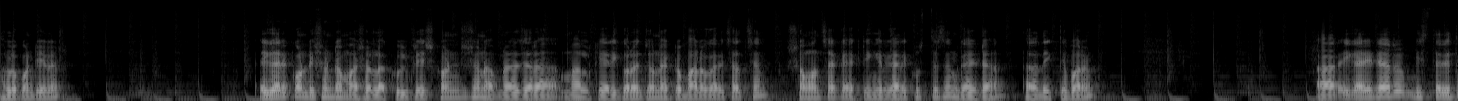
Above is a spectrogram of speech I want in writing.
ভালো কন্টেনার এই গাড়ির কন্ডিশনটা মার্শাল্লাহ খুবই ফ্রেশ কন্ডিশন আপনারা যারা মাল ক্যারি করার জন্য একটা ভালো গাড়ি চাচ্ছেন, সমান চাকা অ্যাক্টিংয়ের গাড়ি খুঁজতেছেন, গাড়িটা তারা দেখতে পারেন। আর এই গাড়িটার বিস্তারিত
